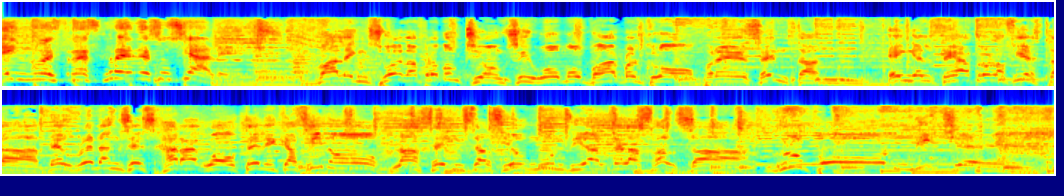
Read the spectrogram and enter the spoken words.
en nuestras redes sociales. Valenzuela Productions y Womo Barber Club presentan en el Teatro La Fiesta del Renances Jaragua Hotel y Casino la sensación mundial de la salsa, Grupo Nietzsche.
